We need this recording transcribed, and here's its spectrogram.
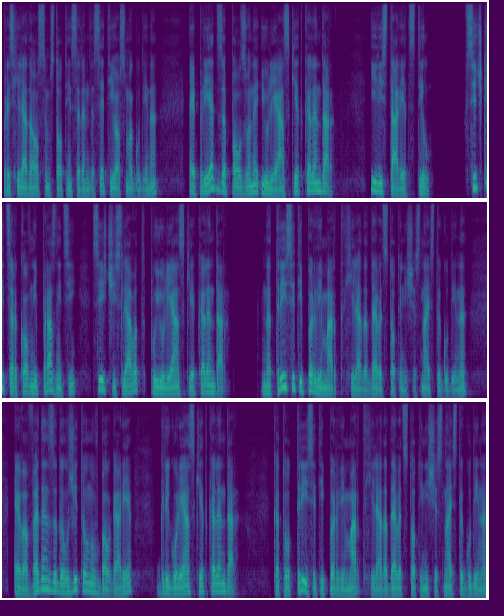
през 1878 г. е прият за ползване юлианският календар или старият стил. Всички църковни празници се изчисляват по юлианския календар. На 31 март 1916 г. е въведен задължително в България Григорианският календар, като от 31 март 1916 г.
